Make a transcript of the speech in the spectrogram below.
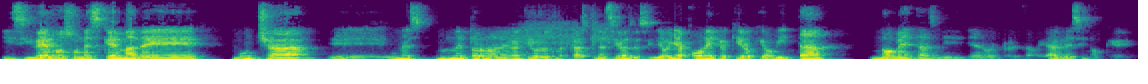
Y si vemos un esquema de mucha, eh, un, entorno negativo de los mercados financieros, decirle, oye, Afore, yo quiero que ahorita no metas mi dinero en renta variable, sino que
